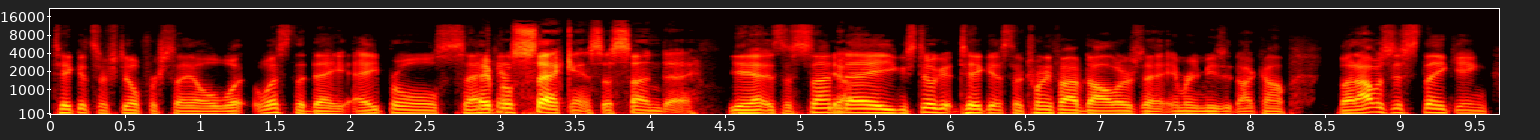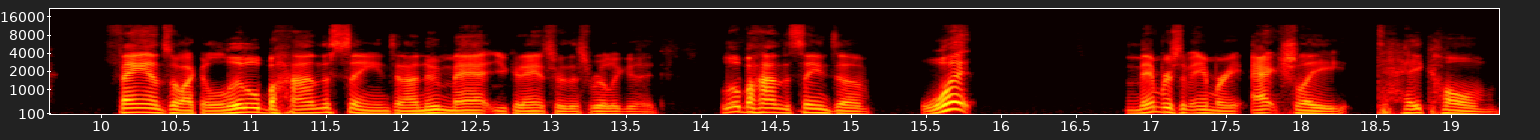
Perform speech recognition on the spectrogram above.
Tickets are still for sale. What what's the date? April second. April second. It's a Sunday. Yeah, it's a Sunday. You can still get tickets. They're $25 at emerymusic.com. But I was just thinking fans are like a little behind the scenes, and I knew Matt, you could answer this really good. A little behind the scenes of what members of Emery actually take home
